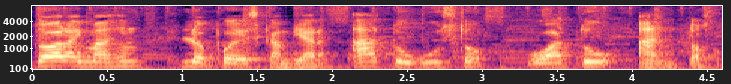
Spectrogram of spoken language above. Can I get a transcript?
toda la imagen lo puedes cambiar a tu gusto o a tu antojo.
